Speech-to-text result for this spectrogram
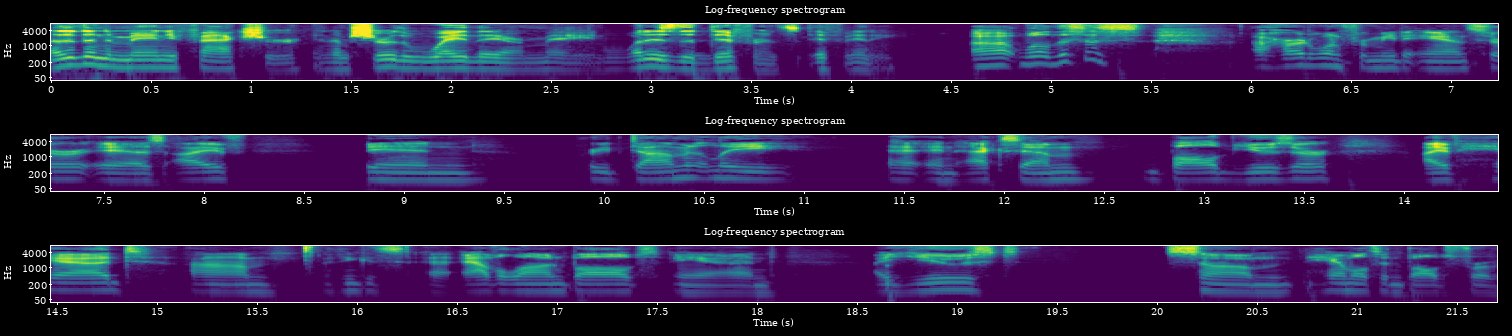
Other than the manufacturer, and I'm sure the way they are made, what is the difference, if any? Uh, well, this is a hard one for me to answer, as I've been predominantly an XM bulb user. I've had, um, I think it's Avalon bulbs, and I used some Hamilton bulbs for a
